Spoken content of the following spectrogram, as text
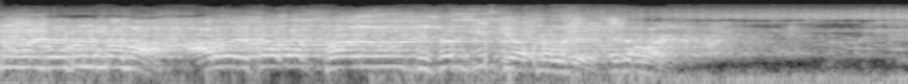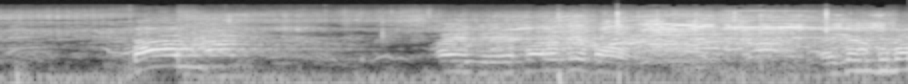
लुबैबावदों होमबा मा आरो एखाबार ट्रायल बेसेबांसिम गैया आपनालगे बे जाबाय दाम ओइ दे एबार दे बाव एगेन गुमा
